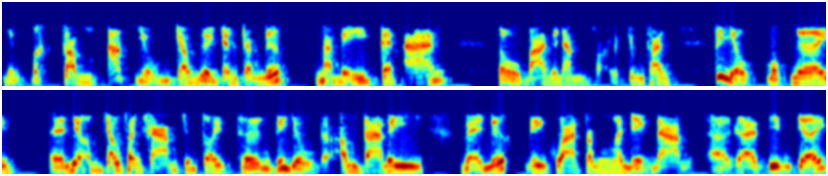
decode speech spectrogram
những bất công áp dụng cho người dân trong nước mà bị kết án tù 30 năm hoặc là chung thân. Ví dụ một người ờ, như ông Châu Văn Khảm chúng tôi thường ví dụ ông ta đi về nước đi qua trong ờ, miền Nam ở ờ, biên giới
